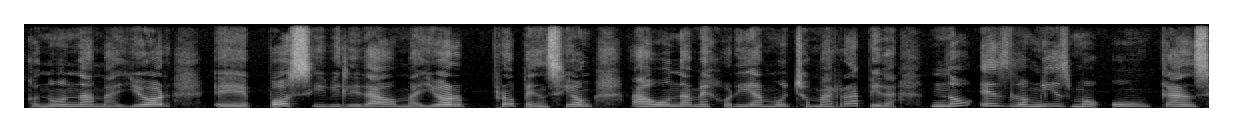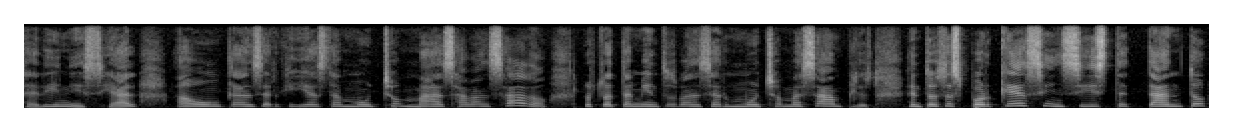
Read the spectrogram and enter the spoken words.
con una mayor eh, posibilidad o mayor propensión a una mejoría mucho más rápida. No es lo mismo un cáncer inicial a un cáncer que ya está mucho más avanzado. Los tratamientos van a ser mucho más amplios. Entonces, ¿por qué se insiste tanto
